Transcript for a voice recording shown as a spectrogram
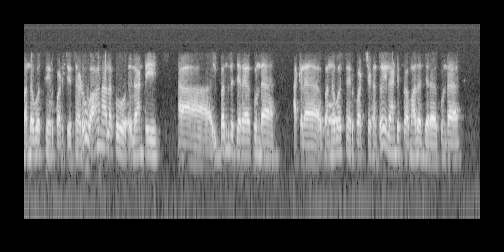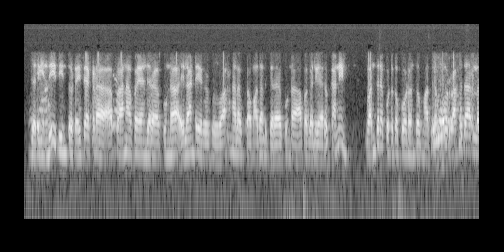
బందోబస్తు ఏర్పాటు చేశాడు. వాహనాలకు ఎలాంటి ఆ ఇబ్బందులు జరగకుండా అక్కడ బందోబస్తు ఏర్పాటు చేయడంతో ఎలాంటి ప్రమాదం జరగకుండా జరిగింది. దీంతో అయితే అక్కడ ప్రాణాపాయం జరగకుండా ఎలాంటి వాహనాలకు ప్రమాదాలు జరగకుండా ఆపగలిగారు. కానీ వంతెన కొట్టుకపోవడంతో మాత్రం రహదారుల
